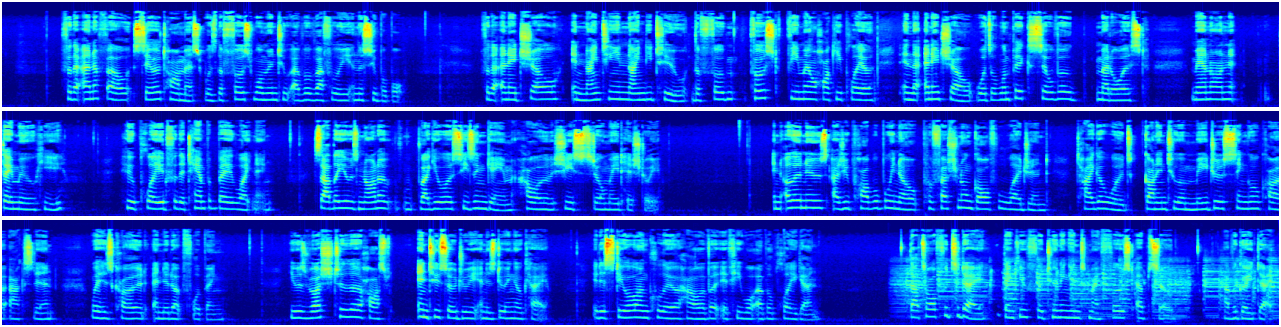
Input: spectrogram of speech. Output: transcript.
For the NFL, Sarah Thomas was the first woman to ever referee in the Super Bowl. For the NHL, in 1992, the first female hockey player in the NHL was Olympic silver medalist Manon Demuhi, who played for the Tampa Bay Lightning. Sadly, it was not a regular season game, however, she still made history. In other news, as you probably know, professional golf legend Tiger Woods got into a major single car accident where his car ended up flipping. He was rushed to the hospital into surgery and is doing okay. It is still unclear, however, if he will ever play again. That's all for today. Thank you for tuning in to my first episode. Have a great day.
